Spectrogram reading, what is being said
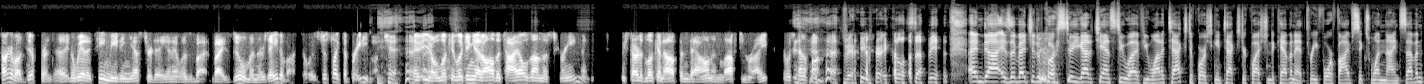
talking about different. Uh, you know, we had a team meeting yesterday, and it was by, by Zoom, and there's eight of us. So it was just like the Brady Bunch. and, you know, looking looking at all the tiles on the screen, and we started looking up and down and left and right. It was kind of fun. very, very cool stuff. Yeah. And uh, as I mentioned, of course, too, you got a chance to, uh, if you want to text, of course, you can text your question to Kevin at 345 6197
